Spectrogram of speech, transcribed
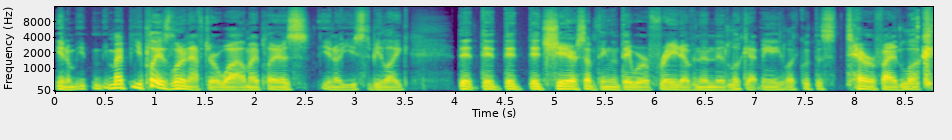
you know, my, you players learn after a while. My players, you know, used to be like that they'd, they'd, they'd, share something that they were afraid of, and then they'd look at me like with this terrified look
